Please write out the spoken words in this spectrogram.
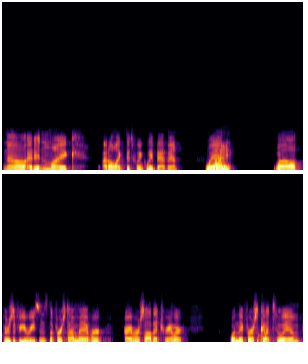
No, I didn't like. I don't like the twinkly Batman. When Why? Well, there's a few reasons. The first time I ever I ever saw that trailer, when they first cut to him,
